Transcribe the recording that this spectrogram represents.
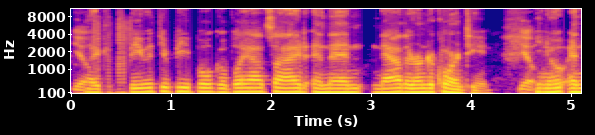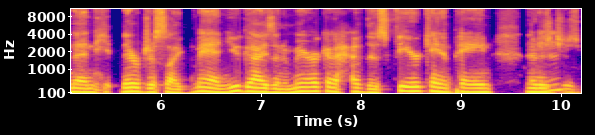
yep. like be with your people, go play outside, and then now they're under quarantine. Yep. You know, and then he, they're just like, man, you guys in America have this fear campaign that mm-hmm. is just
